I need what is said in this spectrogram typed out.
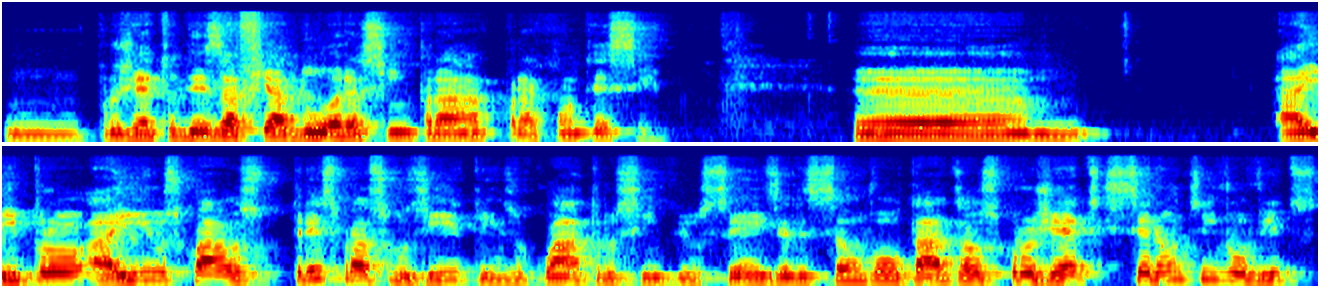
um projeto desafiador assim para acontecer. aí, pro, aí os, os três próximos itens, o 4, o 5 e o 6, eles são voltados aos projetos que serão desenvolvidos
